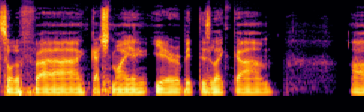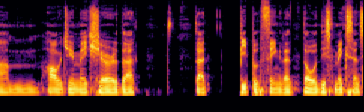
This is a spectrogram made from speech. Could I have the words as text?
sort of uh, catched my ear a bit. Is like um, um, how do you make sure that that people think that oh this makes sense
